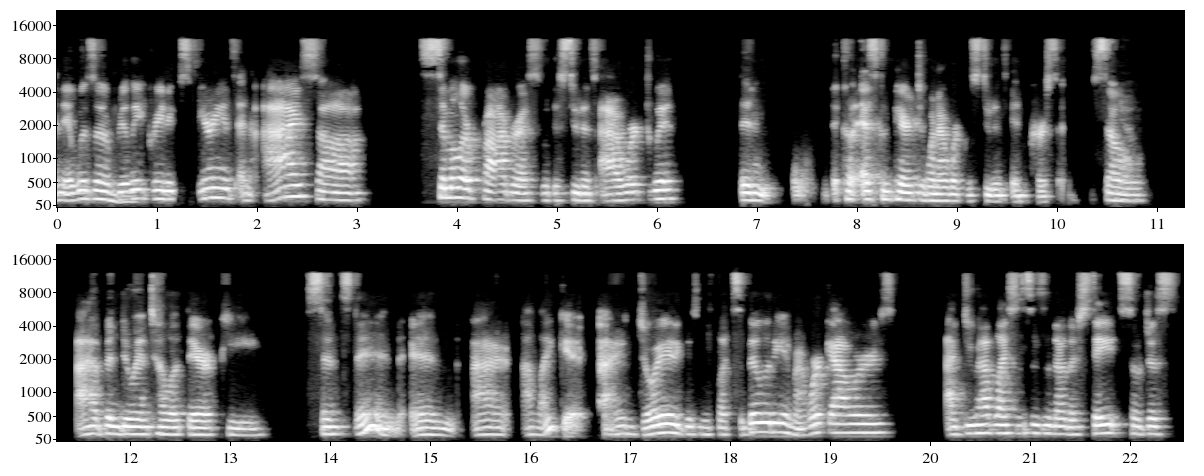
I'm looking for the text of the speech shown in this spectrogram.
And it was a Mhm. really great experience. And I saw similar progress with the students I worked with than as compared to when I work with students in person. So yeah. I have been doing teletherapy since then and I I like it. I enjoy it. It gives me flexibility in my work hours. I do have licenses in other states, so just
